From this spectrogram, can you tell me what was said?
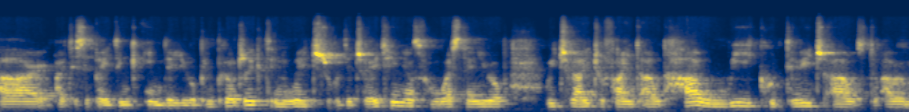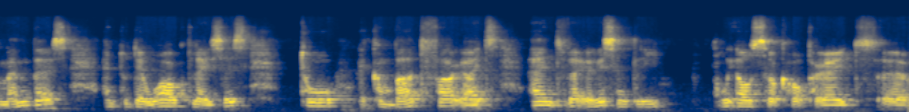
are participating in the European project in which with the trade unions from Western Europe, we try to find out how we could reach out to our members and to the workplaces to combat far rights. And very recently, we also cooperate, uh,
